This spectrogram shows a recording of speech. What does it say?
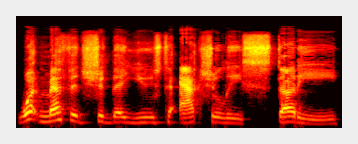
what methods should they use to actually study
